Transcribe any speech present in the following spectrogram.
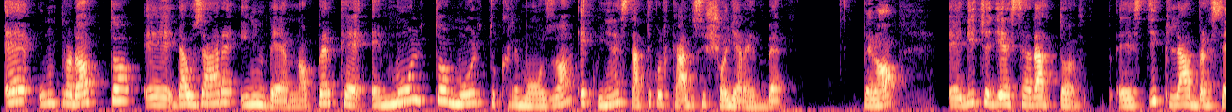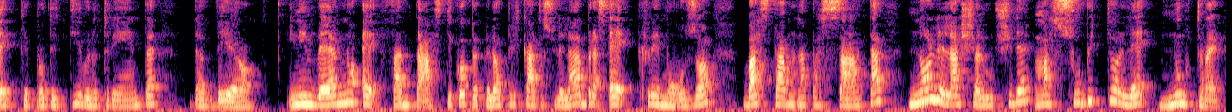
È un prodotto eh, da usare in inverno perché è molto molto cremoso e quindi in estate col caldo si scioglierebbe. Però eh, dice di essere adatto eh, stick labbra secche protettivo e nutriente davvero. In inverno è fantastico perché l'ho applicato sulle labbra è cremoso basta una passata non le lascia lucide ma subito le nutre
